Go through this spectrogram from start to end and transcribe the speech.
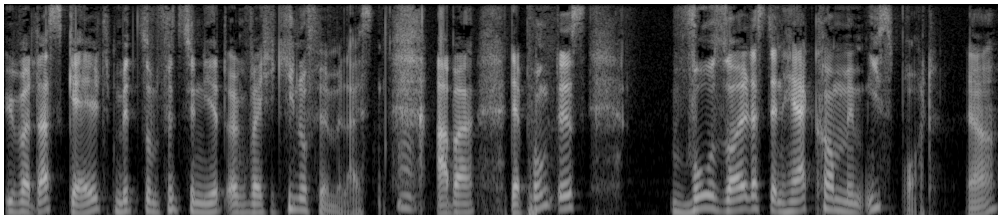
über das Geld mit subventioniert irgendwelche Kinofilme leisten. Aber der Punkt ist, wo soll das denn herkommen im E-Sport? Ja,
